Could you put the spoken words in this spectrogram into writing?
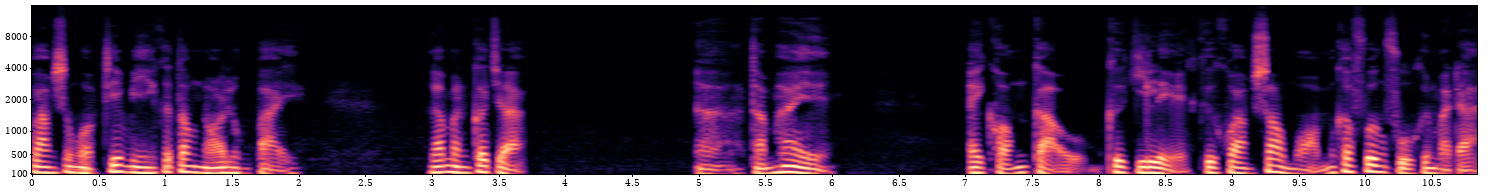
ความสงบที่มีก็ต้องน้อยลงไป แล้วมันก็จะ ทำให้ไอ้ของเก่าคือกิเลสคือความเศร้าหมองมันก็เฟื่องฟูขึ้นมาได้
